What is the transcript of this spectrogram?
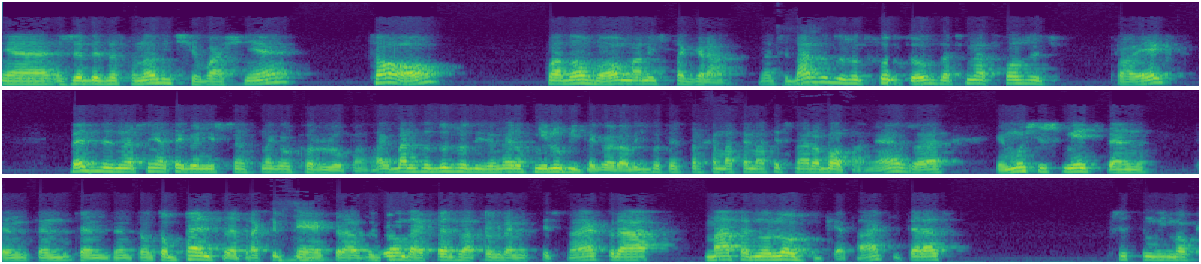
e, żeby zastanowić się właśnie, co składowo ma mieć ta gra. Znaczy, bardzo dużo twórców zaczyna tworzyć projekt bez wyznaczenia tego nieszczęsnego korlupa. Tak? Bardzo dużo designerów nie lubi tego robić, bo to jest trochę matematyczna robota, nie? że musisz mieć ten, ten, ten, ten, ten, tą, tą pętlę praktycznie, mhm. która wygląda jak pętla programistyczna, która ma pewną logikę, tak? I teraz wszyscy mówimy, ok,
